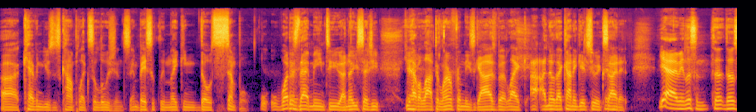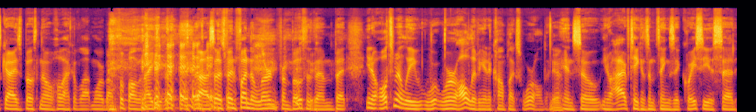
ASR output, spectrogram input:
Uh, Kevin uses complex illusions and basically making those simple. What does that mean to you? I know you said you you have a lot to learn from these guys, but like I, I know that kind of gets you excited. Yeah. Yeah, I mean, listen, th- those guys both know a whole heck of a lot more about football than I do. uh, so it's been fun to learn from both of them. But, you know, ultimately, we're, we're all living in a complex world. Yeah. And so, you know, I've taken some things that Kwesi has said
